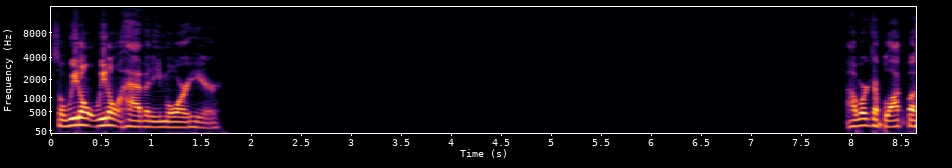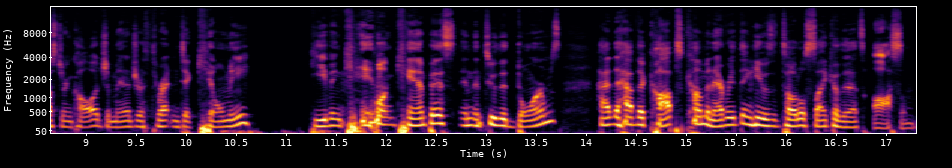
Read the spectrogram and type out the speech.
So we don't we don't have any more here. I worked at Blockbuster in college. A manager threatened to kill me. He even came on campus and into the dorms. Had to have the cops come and everything. He was a total psycho. That's awesome.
